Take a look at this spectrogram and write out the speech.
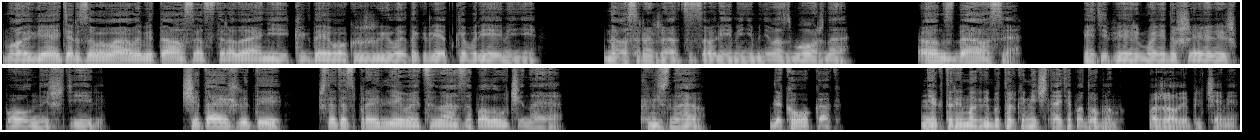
Мой ветер завывал и метался от страданий, когда его окружила эта клетка времени. Но сражаться со временем невозможно. Он сдался, и теперь в моей душе лишь полный штиль. Считаешь ли ты, что это справедливая цена за полученное? Не знаю. Для кого как. Некоторые могли бы только мечтать о подобном, пожал я плечами.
